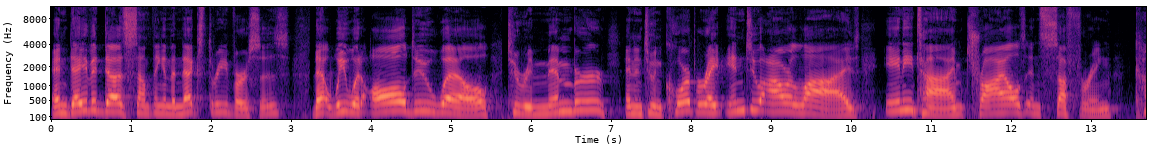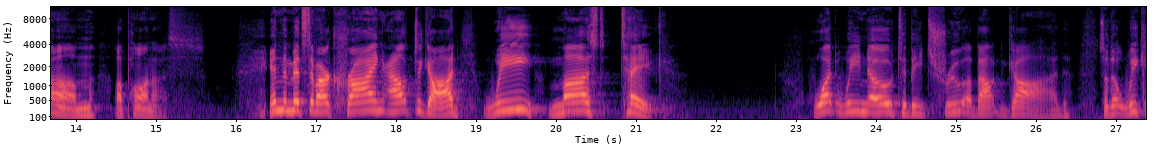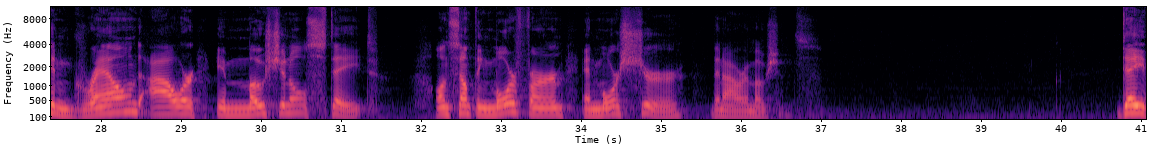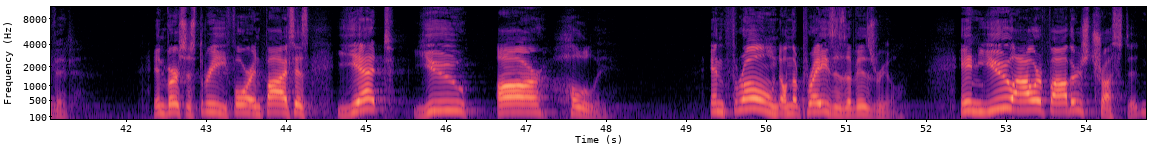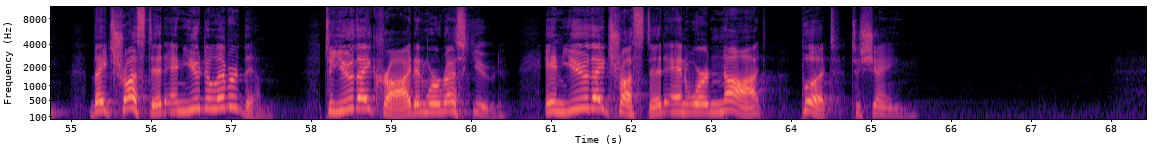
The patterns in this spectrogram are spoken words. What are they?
And David does something in the next three verses that we would all do well to remember and to incorporate into our lives anytime trials and suffering come upon us. In the midst of our crying out to God, we must take what we know to be true about God so that we can ground our emotional state on something more firm and more sure than our emotions. David, in verses 3, 4, and 5, says, Yet you are holy, enthroned on the praises of Israel. In you our fathers trusted. They trusted, and you delivered them. To you they cried and were rescued. In you they trusted and were not put to shame.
